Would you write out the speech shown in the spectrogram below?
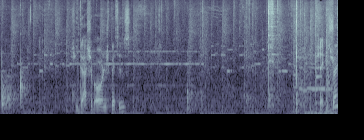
A few dash of orange bitters. Shake it straight.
